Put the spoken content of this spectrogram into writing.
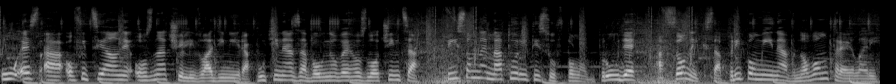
USA oficiálne označili Vladimíra Putina za vojnového zločinca. Písomné maturity sú v plnom prúde a Sonic sa pripomína v novom traileri.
